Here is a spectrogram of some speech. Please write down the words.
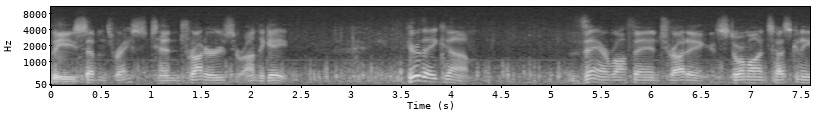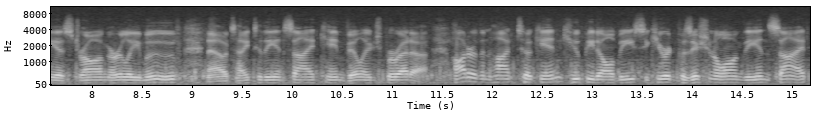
The seventh race, 10 trotters are on the gate. Here they come. They're off and trotting. Stormont Tuscany, a strong early move. Now tight to the inside came Village Beretta. Hotter than hot took in. Cupid Albee secured position along the inside.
